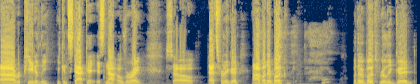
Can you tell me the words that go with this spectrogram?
uh, repeatedly. He can stack it. It's not overwrite, so that's really good. Uh, but they're both, but they're both really good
